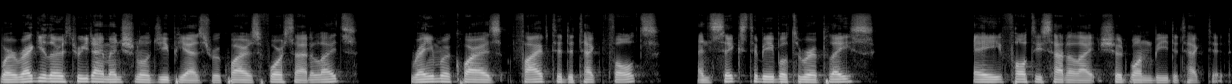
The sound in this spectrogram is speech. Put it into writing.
Where regular three-dimensional GPS requires four satellites, RAIM requires five to detect faults and six to be able to replace a faulty satellite should one be detected.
